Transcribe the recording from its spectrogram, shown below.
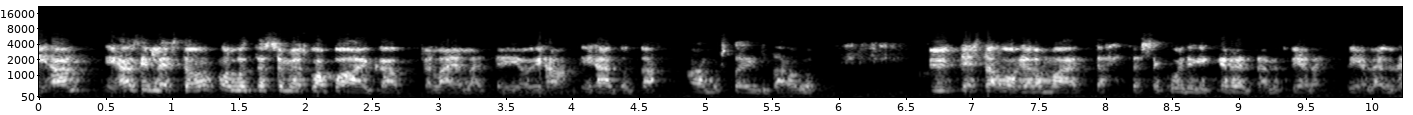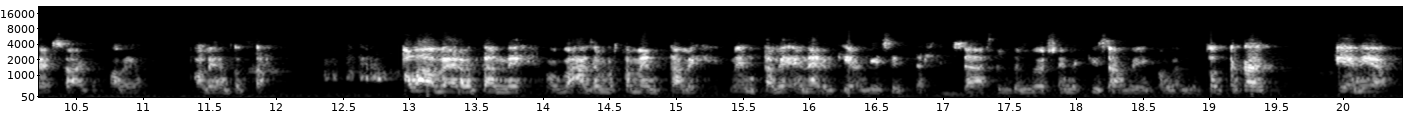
ihan, ihan silleen on ollut tässä myös vapaa-aikaa pelaajalla, että ei ole ihan, ihan tota aamusta iltaa ollut yhteistä ohjelmaa, että tässä kuitenkin kerätään nyt vielä, vielä yhdessä aika paljon, paljon tota palaverata, niin on vähän semmoista mentaali, mentaalienergiakin sitten säästelty myös sinne kisaviikolle, mutta totta kai pieniä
